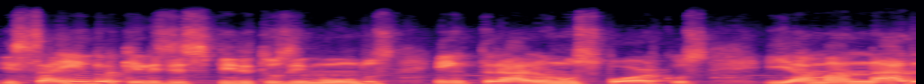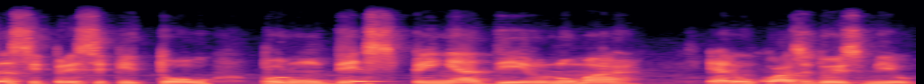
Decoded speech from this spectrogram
E saindo aqueles espíritos imundos, entraram nos porcos, e a manada se precipitou por um despenhadeiro no mar. Eram quase dois mil,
